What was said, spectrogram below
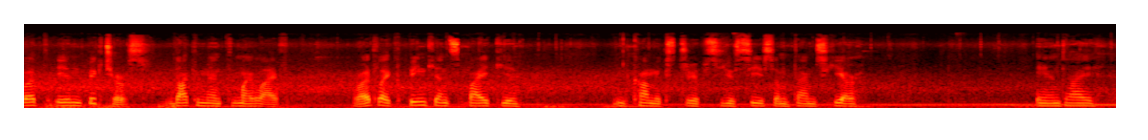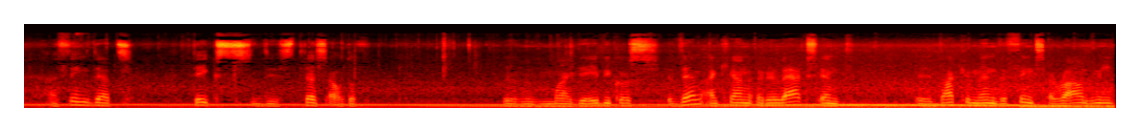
but in pictures, document my life, right? Like Pinky and Spikey comic strips you see sometimes here, and I, I think that takes the stress out of uh, my day because then I can relax and uh, document the things around me,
